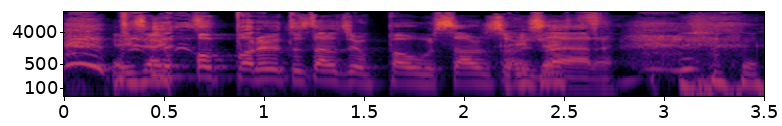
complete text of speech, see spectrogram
Du Exakt. hoppar ut och ställer sig och posar det så här.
